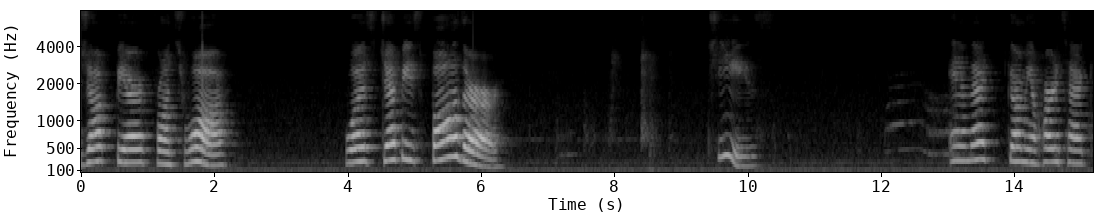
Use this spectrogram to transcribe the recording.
Jacques Pierre Francois was Jeffy's father. Jeez. And that got me a heart attack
